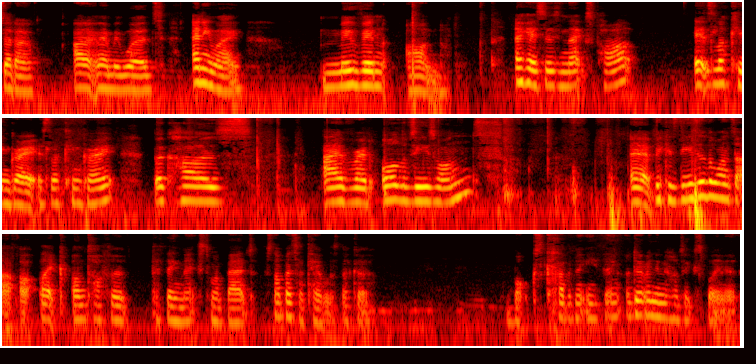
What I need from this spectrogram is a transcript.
Don't know. I don't know my words. Anyway, moving on. Okay, so this next part, it's looking great. It's looking great because I've read all of these ones uh, because these are the ones that are like on top of the thing next to my bed. It's not bedside table, it's like a box cabinety thing. I don't really know how to explain it.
